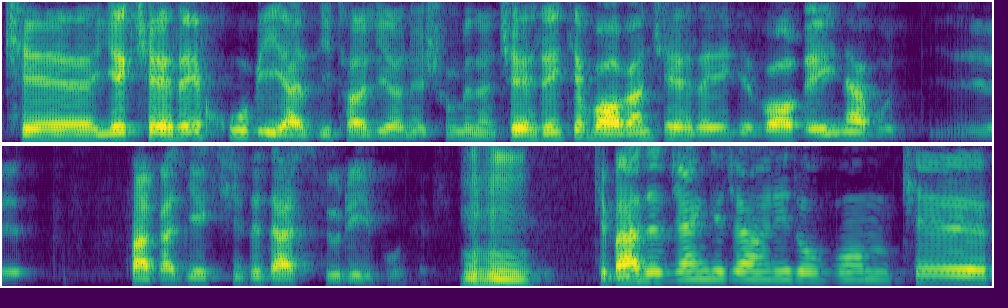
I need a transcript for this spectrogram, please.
که یک چهره خوبی از ایتالیا نشون بدن. چهره که واقعا چهره واقعی نبود. فقط یک چیز دستوری بود. که بعد از جنگ جهانی دوم که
